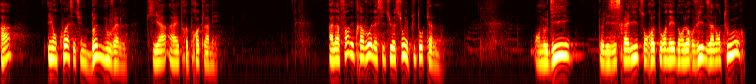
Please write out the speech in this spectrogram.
a, et en quoi c'est une bonne nouvelle qui a à être proclamée? À la fin des travaux, la situation est plutôt calme. On nous dit que les Israélites sont retournés dans leurs villes alentours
